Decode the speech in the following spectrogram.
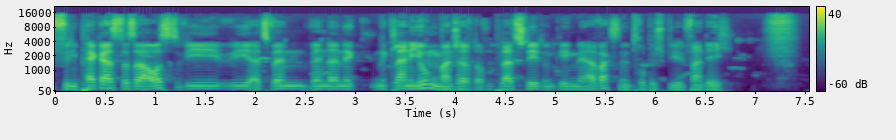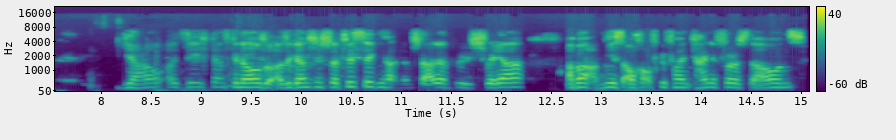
für die Packers, das sah aus wie, wie als wenn, wenn da eine, eine kleine Jungenmannschaft auf dem Platz steht und gegen eine erwachsene Truppe spielt, fand ich. Ja, sehe ich ganz genauso. Also ganze Statistiken hatten im Stadion natürlich schwer, aber mir ist auch aufgefallen, keine First Downs.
